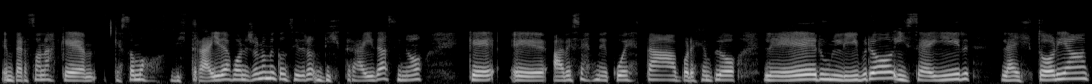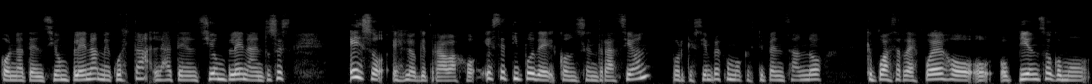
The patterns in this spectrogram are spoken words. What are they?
en personas que, que, somos distraídas. Bueno, yo no me considero distraída, sino que eh, a veces me cuesta, por ejemplo, leer un libro y seguir la historia con atención plena, me cuesta la atención plena. Entonces, eso es lo que trabajo, ese tipo de concentración, porque siempre es como que estoy pensando qué puedo hacer después o, o, pienso como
